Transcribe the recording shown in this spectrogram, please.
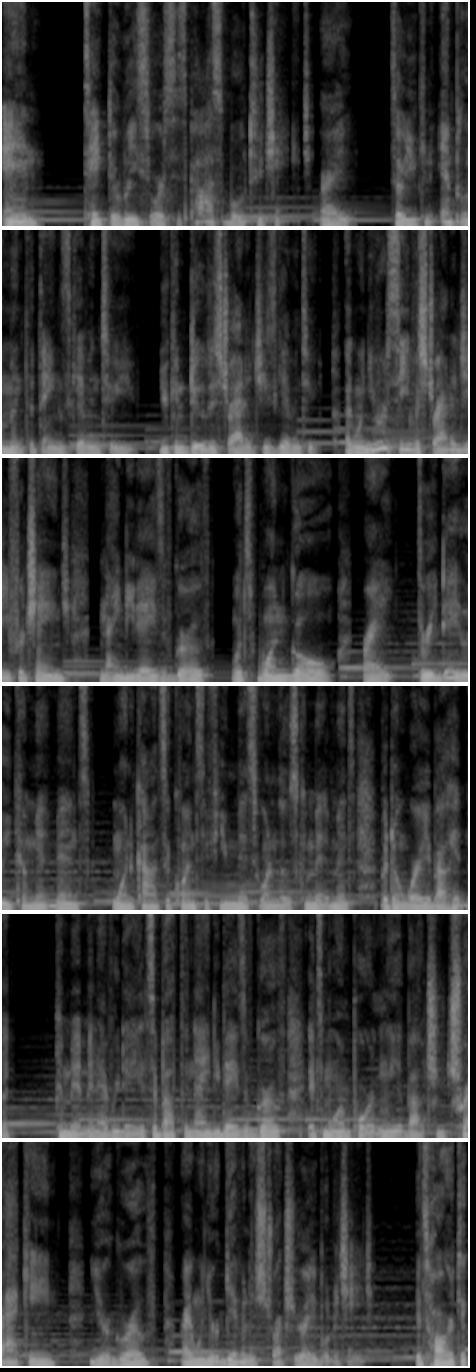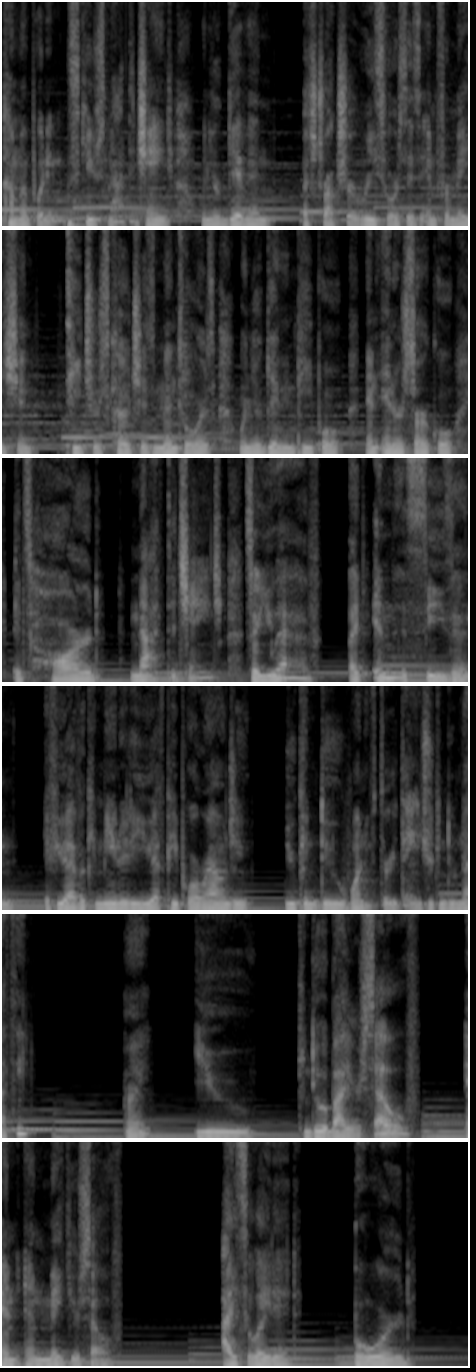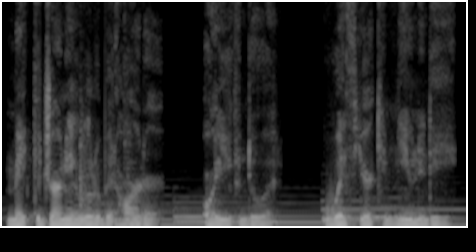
and take the resources possible to change, right? So you can implement the things given to you. You can do the strategies given to you. Like when you receive a strategy for change, 90 days of growth, what's one goal, right? Three daily commitments, one consequence if you miss one of those commitments, but don't worry about hitting the commitment every day. It's about the 90 days of growth. It's more importantly about you tracking your growth, right? When you're given a structure, you're able to change. It's hard to come up with an excuse not to change when you're given a structure, resources, information, teachers, coaches, mentors, when you're giving people an inner circle, it's hard not to change. So you have, like in this season, if you have a community, you have people around you, you can do one of three things. You can do nothing, right? You can do it by yourself and, and make yourself isolated, bored, make the journey a little bit harder, or you can do it with your community,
